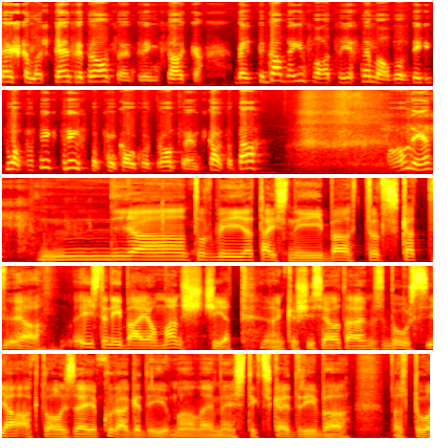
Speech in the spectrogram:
6,4% viņi saka. Bet gada inflācija, ja nemaldos, bija to, cik 13 kaut kur procentu. Kā tā? Paldies! Jā, tur bija taisnība. Tur skat, jā, īstenībā jau man šķiet, ka šis jautājums būs jāaktualizē jebkurā gadījumā, lai mēs tiktu skaidrībā par to,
